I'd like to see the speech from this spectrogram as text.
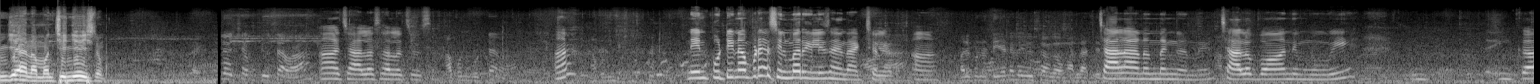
ఎంజాయ్ అన్న మంచి ఎంజాయ్ చేసినాం. చాలా సార్లు ఆ? నేను పుట్టినప్పుడే సినిమా రిలీజ్ అయింది యాక్చువల్గా చాలా ఆనందంగా ఉంది. చాలా బాగుంది మూవీ ఇంకా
